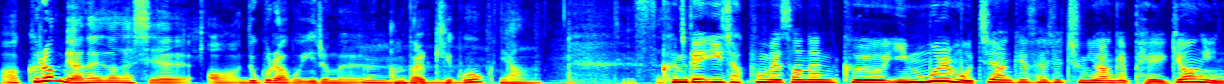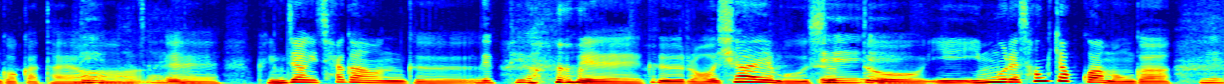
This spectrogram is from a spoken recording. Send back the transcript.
어, 그런 면에서 사실 어, 누구라고 이름을 음. 안 밝히고 그냥 됐었죠. 근데 이 작품에서는 그 인물 못지않게 사실 중요한 게 배경인 것 같아요. 네, 맞아요. 예, 굉장히 차가운 그 늪이요. 예, 그 러시아의 모습도 예, 예. 이 인물의 성격과 뭔가 예.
